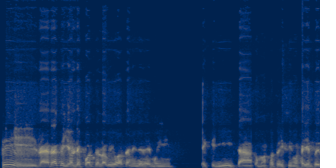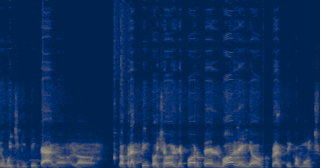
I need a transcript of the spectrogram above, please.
Sí, la verdad que yo el deporte lo vivo también desde muy pequeñita, como nosotros hicimos allá en Perú, muy chiquitita, lo, lo, practico yo, el deporte, el vóley, yo practico mucho.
